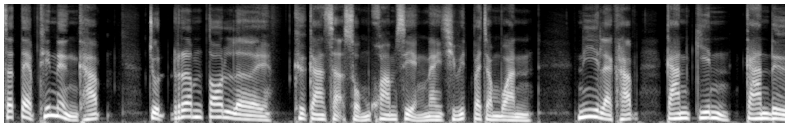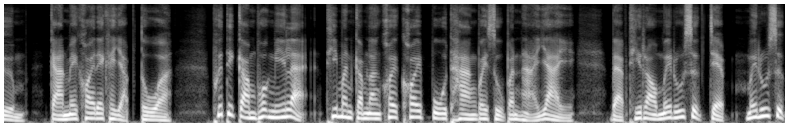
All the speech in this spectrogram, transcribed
สเต็ปที่ 1 ครับ จุดเริ่มต้นเลย คือการสะสมความเสี่ยงในชีวิตประจำวัน นี่แหละครับ การกิน การดื่ม การไม่ค่อยได้ขยับตัว พฤติกรรมพวกนี้แหละ ที่มันกำลังค่อยๆ ปูทางไปสู่ปัญหาใหญ่ แบบที่เราไม่รู้สึกเจ็บ ไม่รู้สึก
